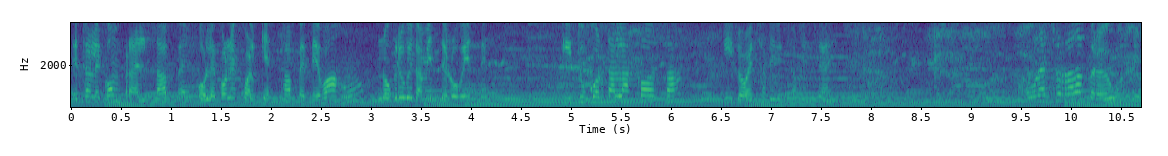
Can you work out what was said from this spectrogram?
Esto le compra el tape o le pones cualquier tape debajo. No creo que también te lo venden. Y tú cortas las cosas y lo echas directamente ahí. Es una chorrada, pero es útil.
